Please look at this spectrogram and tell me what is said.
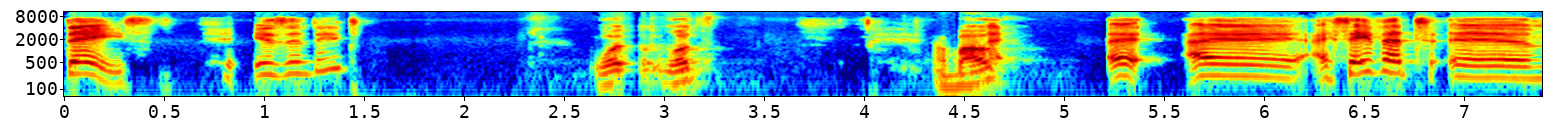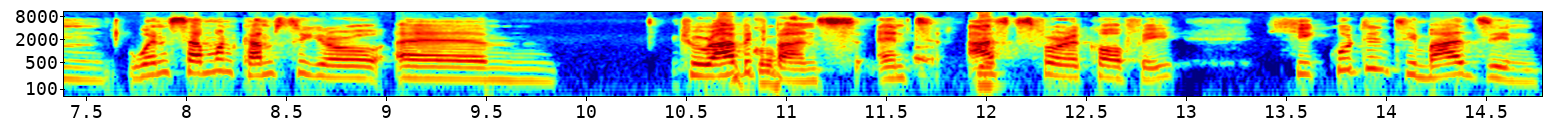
taste, isn't it?" What what about? I, I, I say that um, when someone comes to your um, to Rabbit. Pants and asks for a coffee, he couldn't imagine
